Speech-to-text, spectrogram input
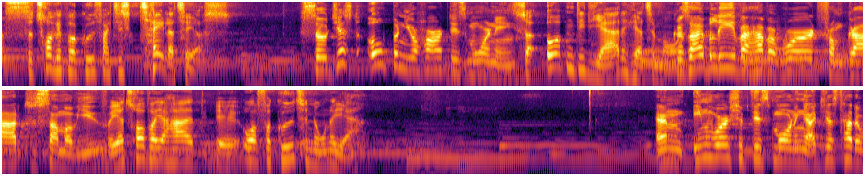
us. så tror vi på, at Gud faktisk taler til os. So just open your heart this morning, Så åbn dit hjerte her til morgen. because I believe I have a word from God to some of you. For jeg tror på, at jeg har et øh, eh, ord fra Gud til nogle af jer. And in worship this morning, I just had a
